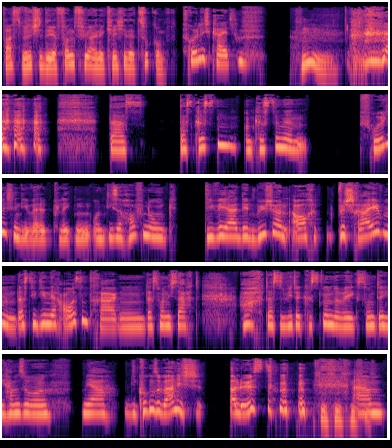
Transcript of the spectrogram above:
Was wünschst du dir von für eine Kirche der Zukunft? Fröhlichkeit. Hm. dass, dass Christen und Christinnen fröhlich in die Welt blicken und diese Hoffnung die wir ja in den Büchern auch beschreiben, dass die die nach außen tragen, dass man nicht sagt, ach, da sind wieder Christen unterwegs und die haben so, ja, die gucken so gar nicht erlöst, ähm,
